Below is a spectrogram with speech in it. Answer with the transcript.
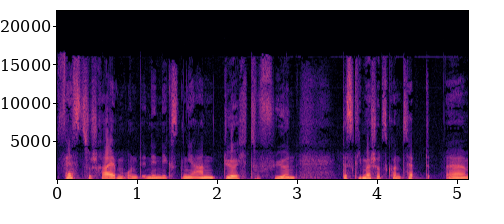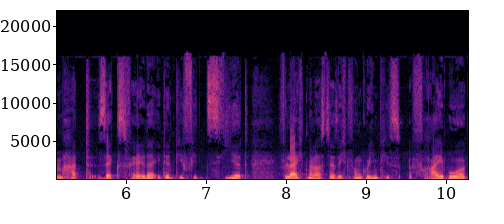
festzuschreiben und in den nächsten Jahren durchzuführen. Das Klimaschutzkonzept ähm, hat sechs Felder identifiziert. Vielleicht mal aus der Sicht von Greenpeace Freiburg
